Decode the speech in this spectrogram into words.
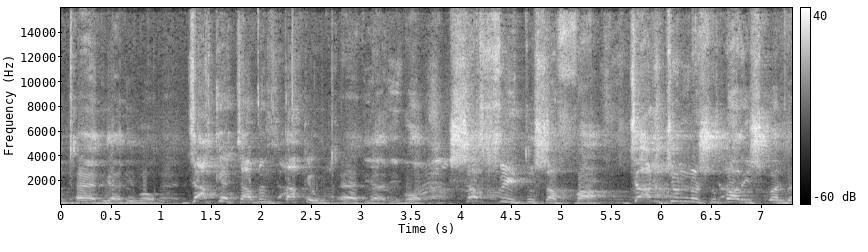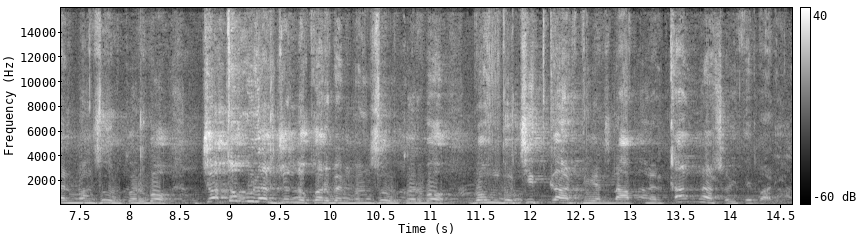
উঠায় দিয়া দিব। যাকে চাবেন তাকে উঠায় দিয়া দিব। সাফি তুষাফা যার জন্য সুপারিশ করবেন মঞ্জুর করব। যতগুলার জন্য করবেন মঞ্জুর করব। বন্ধু, চিৎকার দিয়েন না, আপনার কান্না সইতে পারি না।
